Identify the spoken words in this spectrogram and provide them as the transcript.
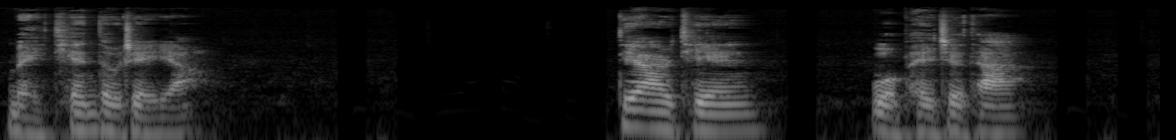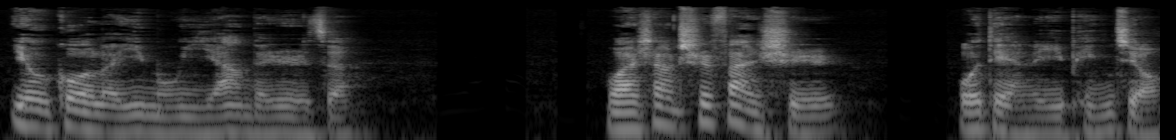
每天都这样。第二天，我陪着他，又过了一模一样的日子。晚上吃饭时，我点了一瓶酒。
